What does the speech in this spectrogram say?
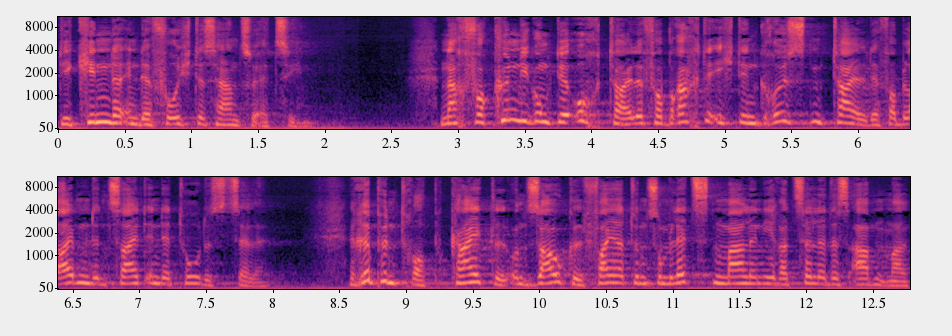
die Kinder in der Furcht des Herrn zu erziehen. Nach Verkündigung der Urteile verbrachte ich den größten Teil der verbleibenden Zeit in der Todeszelle. Rippentrop, Keitel und Saukel feierten zum letzten Mal in ihrer Zelle das Abendmahl.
